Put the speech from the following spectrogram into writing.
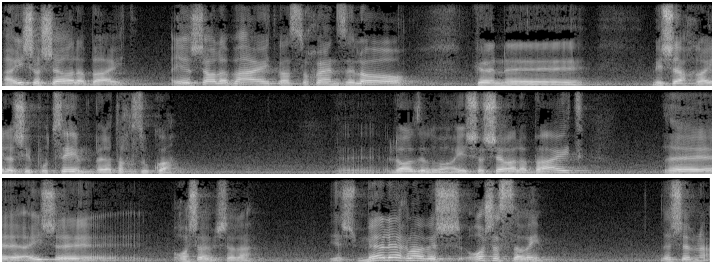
האיש אשר על הבית. האיש אשר על הבית והסוכן זה לא, כן, אה, מי שאחראי לשיפוצים ולתחזוקה. אה, לא על זה מדובר. האיש אשר על הבית זה האיש, אה, ראש הממשלה. יש מלך ויש ראש השרים. זה שבנה.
